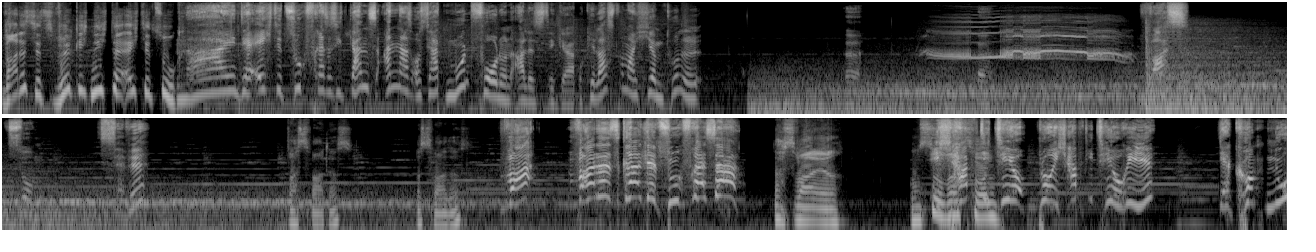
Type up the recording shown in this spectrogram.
War das jetzt wirklich nicht der echte Zug? Nein, der echte Zugfresser sieht ganz anders aus. Der hat einen Mund vorne und alles, Digga. Okay, lass doch mal hier im Tunnel. Äh. Äh. Was? Zum. Seville? Was war das? Was war das? War. War das gerade der Zugfresser? Das war er. So ich hab die von... Theo. Bro, ich hab die Theorie. Der kommt nur,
